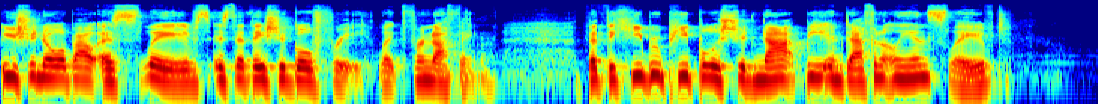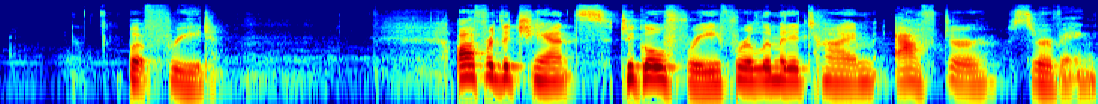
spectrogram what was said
you should know about as slaves is that they should go free, like for nothing. That the Hebrew people should not be indefinitely enslaved, but freed offered the chance to go free for a limited time after serving.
